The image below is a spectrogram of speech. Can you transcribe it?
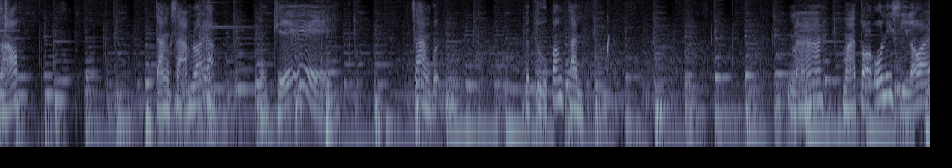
เอาตังสามร้อยแล้ว โอเค สร้างประประตูป้องกันมามาต่อโอ้นี่สี่ร้อย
